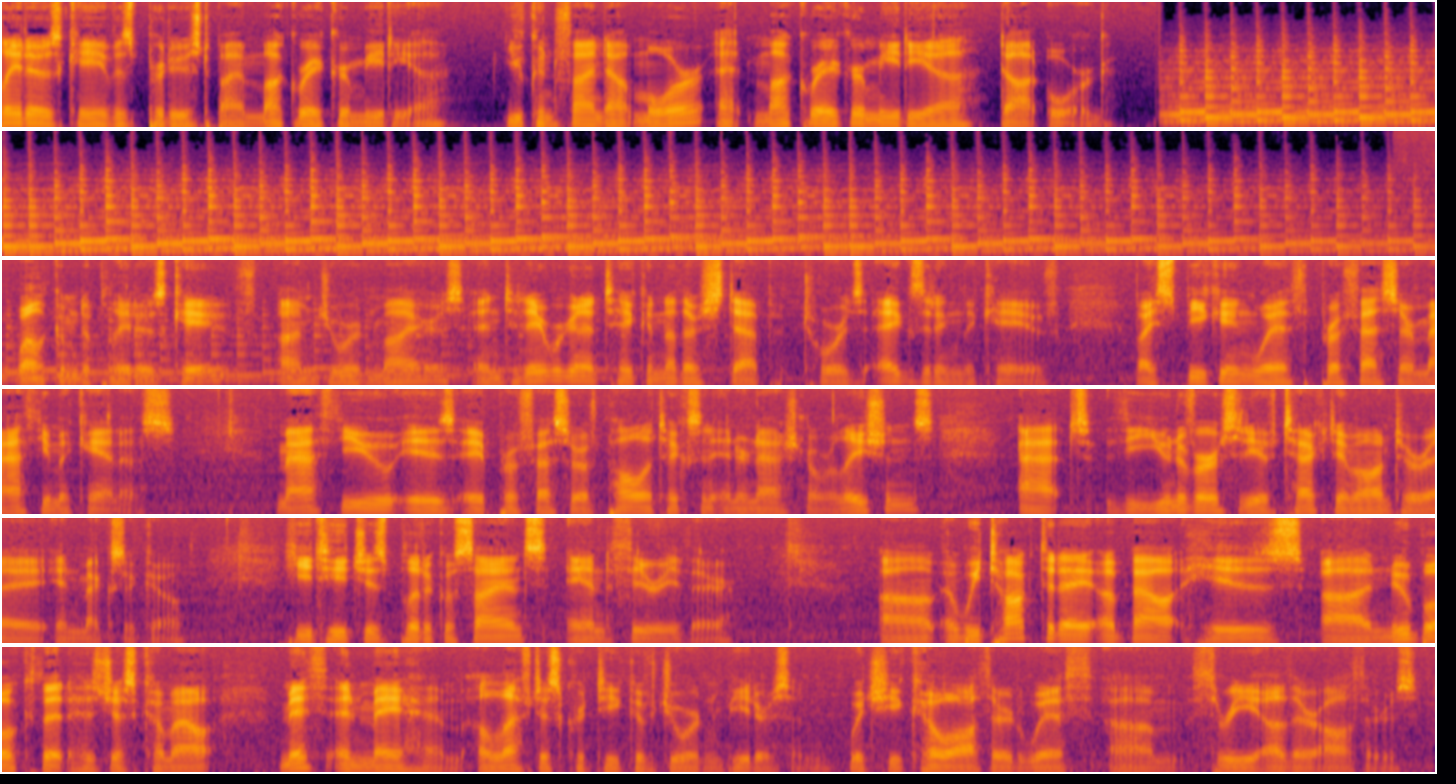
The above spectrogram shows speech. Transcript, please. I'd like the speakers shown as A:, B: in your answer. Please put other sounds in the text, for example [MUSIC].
A: Plato's Cave is produced by Muckraker Media. You can find out more at muckrakermedia.org. Welcome to Plato's Cave. I'm Jordan Myers, and today we're going to take another step towards exiting the cave by speaking with Professor Matthew McManus. Matthew is a professor of politics and international relations at the University of Tec de Monterrey in Mexico. He teaches political science and theory there. Uh, and we talked today about his uh, new book that has just come out, Myth and Mayhem A Leftist Critique of Jordan Peterson, which he co authored with um, three other authors.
